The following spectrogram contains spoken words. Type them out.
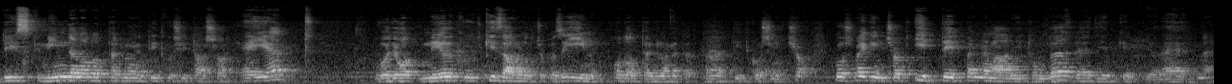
diszk minden adatterület titkosítása helyett vagy a nélkül kizárólag csak az én adatterületet titkosítsa. Most megint csak itt éppen nem állítom be, de egyébként ugye lehetne.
